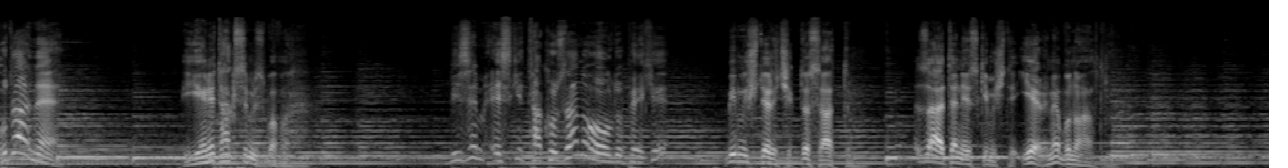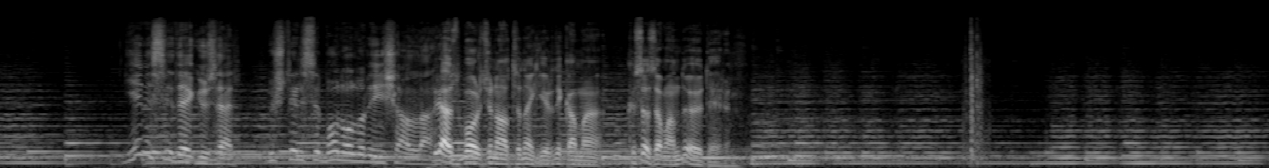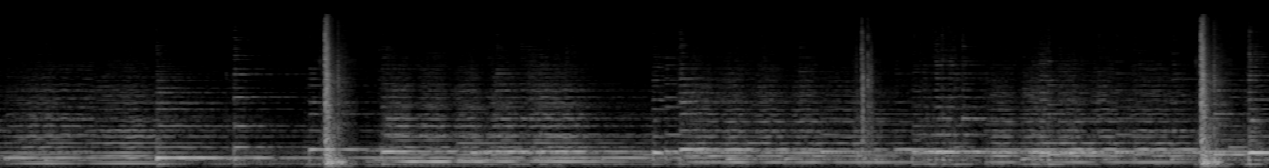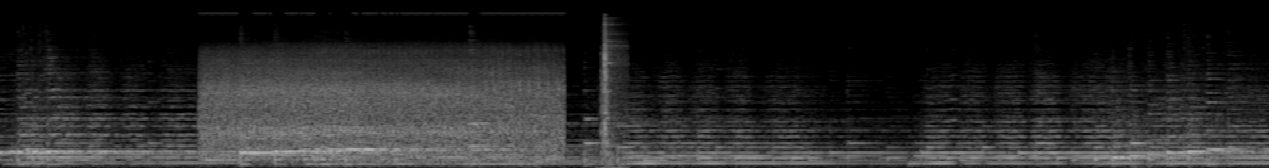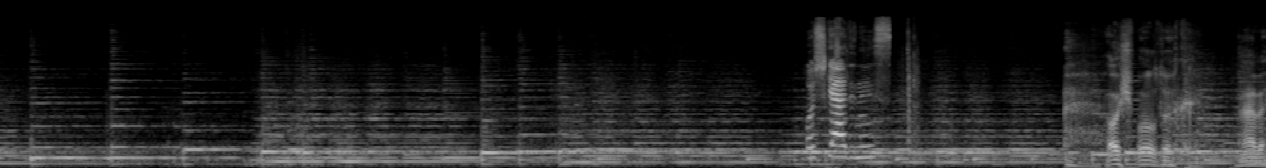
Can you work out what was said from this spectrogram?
Bu da ne? Yeni taksimiz baba. Bizim eski takozda ne oldu peki? Bir müşteri çıktı sattım. Zaten eskimişti. Yerine bunu aldım. Yenisi de güzel. Müşterisi bol olur inşallah. Biraz borcun altına girdik ama kısa zamanda öderim. Hoş geldiniz. Hoş bulduk. Ne haber?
